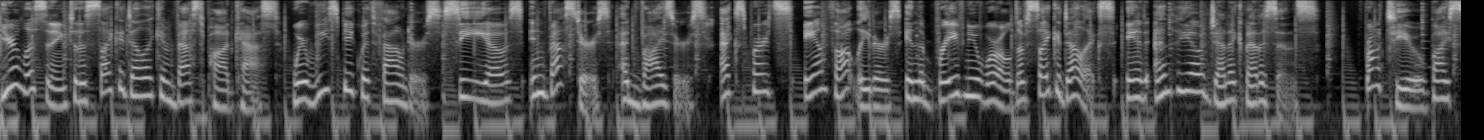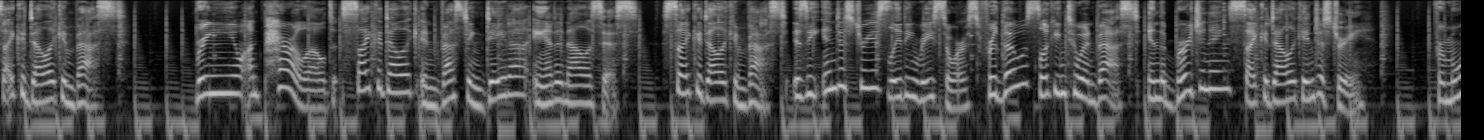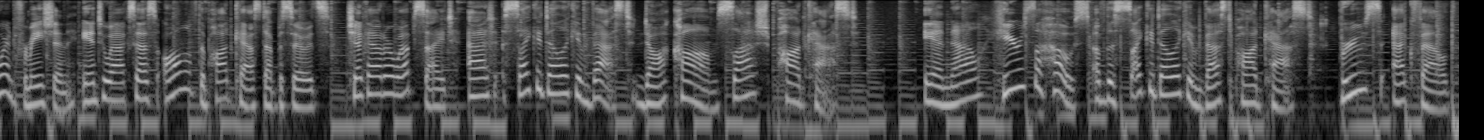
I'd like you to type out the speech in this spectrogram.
You're listening to the Psychedelic Invest podcast, where we speak with founders, CEOs, investors, advisors, experts, and thought leaders in the brave new world of psychedelics and entheogenic medicines. Brought to you by Psychedelic Invest, bringing you unparalleled psychedelic investing data and analysis. Psychedelic Invest is the industry's leading resource for those looking to invest in the burgeoning psychedelic industry. For more information and to access all of the podcast episodes, check out our website at psychedelicinvest.com slash podcast. And now, here's the host of the Psychedelic Invest podcast, Bruce Eckfeldt.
